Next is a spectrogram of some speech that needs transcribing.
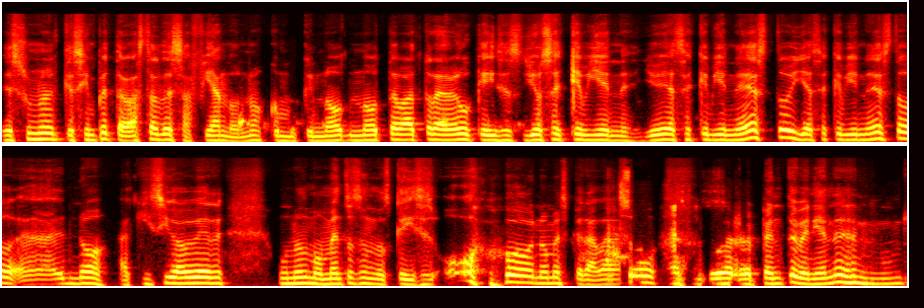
es uno el que siempre te va a estar desafiando, ¿no? Como que no, no te va a traer algo que dices, yo sé que viene, yo ya sé que viene esto y ya sé que viene esto. Ah, no, aquí sí va a haber unos momentos en los que dices, oh, no me esperaba eso. de repente venían en un,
